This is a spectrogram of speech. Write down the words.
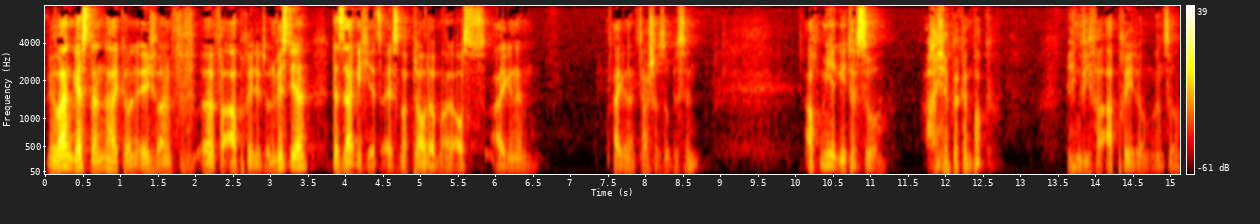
Wir waren gestern, Heike und ich, waren äh, verabredet. Und wisst ihr, da sage ich jetzt erstmal, plauder mal aus eigenem, eigener Tasche so ein bisschen. Auch mir geht es so. Ach, ich habe gar keinen Bock. Irgendwie Verabredung und so.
